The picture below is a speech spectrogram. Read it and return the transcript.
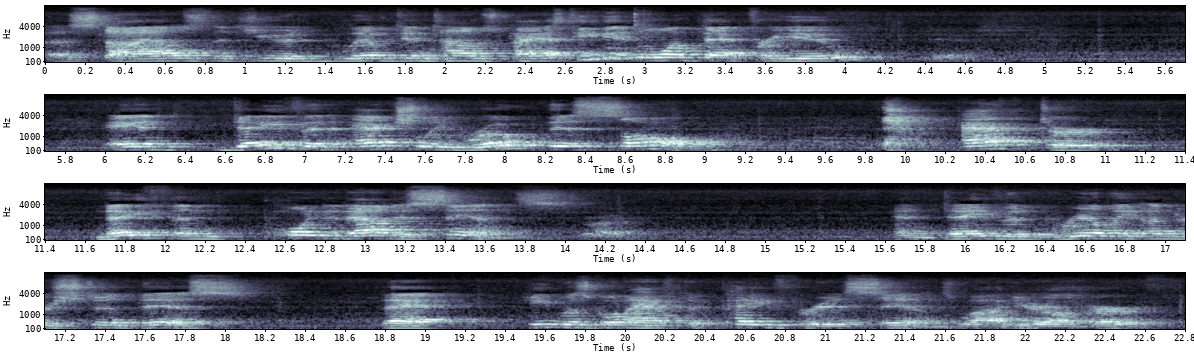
uh, styles that you had lived in times past. He didn't want that for you. Yes. And David actually wrote this psalm after Nathan pointed out his sins. Right. And David really understood this, that he was going to have to pay for his sins while here on earth.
